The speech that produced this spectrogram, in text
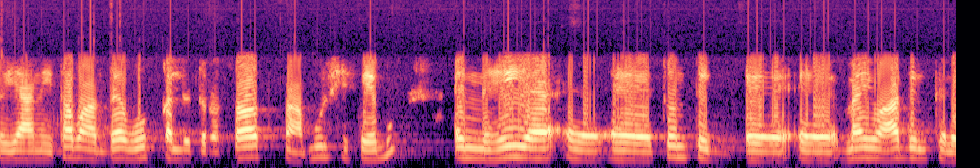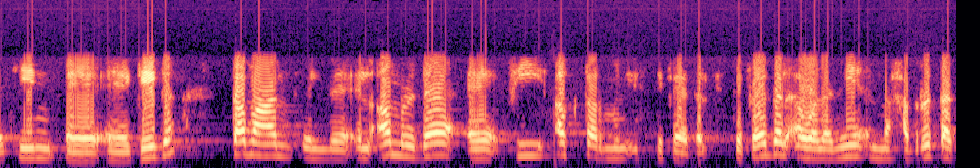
يعني طبعا ده وفقا لدراسات معمول حسابه إن هي تنتج ما يعادل 30 آه، آه، جيجا. طبعا ال- الأمر ده فيه أكتر من استفادة. الاستفادة الأولانية إن حضرتك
